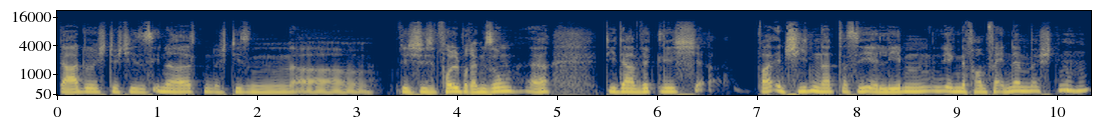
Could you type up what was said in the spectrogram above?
dadurch, durch dieses Inhalten, durch diesen, äh, durch diese Vollbremsung, ja, die da wirklich entschieden hat, dass sie ihr Leben in irgendeiner Form verändern möchten. Mhm.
